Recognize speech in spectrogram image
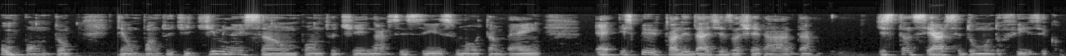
um ponto, tem um ponto de diminuição, um ponto de narcisismo também, é espiritualidade exagerada, distanciar-se do mundo físico.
